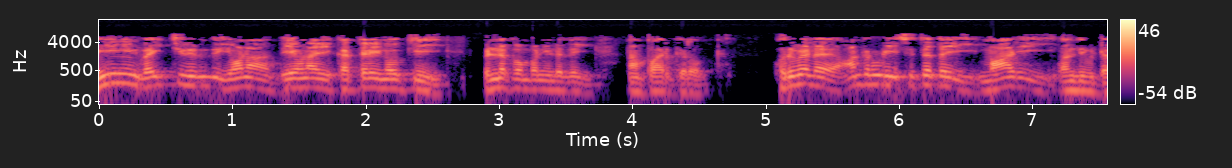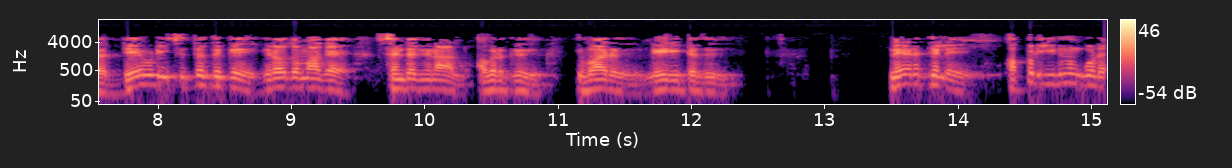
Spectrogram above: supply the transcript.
மீனின் வயிற்றிலிருந்து யோனா தேவனாய் கத்தரை நோக்கி விண்ணப்பம் பண்ணினதை நாம் பார்க்கிறோம். ஒருவேளை ஆண்டருடைய சித்தத்தை மாறி வந்துவிட்டார். தேவடைய சித்தத்துக்கு விரோதமாக சென்றதினால் அவருக்கு இவ்வாறு நேரிட்டது. நேரத்திலே அப்படி இருந்தும் கூட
